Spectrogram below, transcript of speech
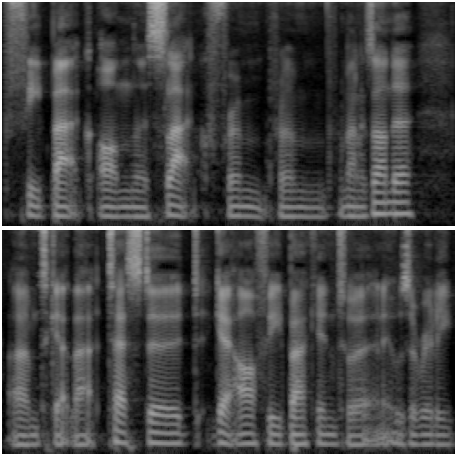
feedback on the Slack from from from Alexander um, to get that tested, get our feedback into it, and it was a really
